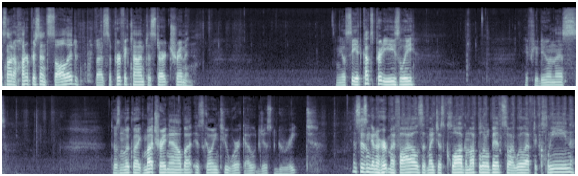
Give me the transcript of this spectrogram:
It's not 100% solid, but it's the perfect time to start trimming. And you'll see it cuts pretty easily if you're doing this. Doesn't look like much right now, but it's going to work out just great. This isn't going to hurt my files. It might just clog them up a little bit, so I will have to clean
